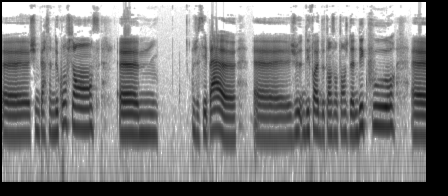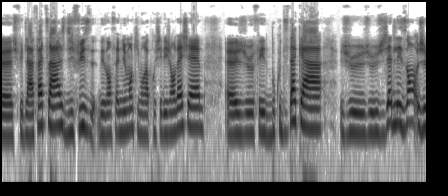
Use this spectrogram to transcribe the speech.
euh, je suis une personne de confiance, euh, je sais pas, euh, je, des fois de temps en temps je donne des cours, je fais de la fatsa, je diffuse des enseignements qui vont rapprocher les gens euh, je fais beaucoup de zdaka, je, j'aide les gens, je,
